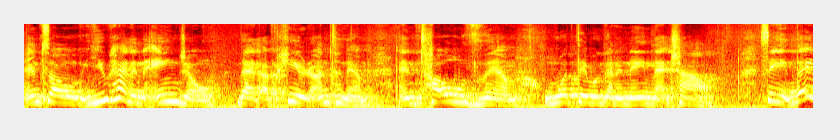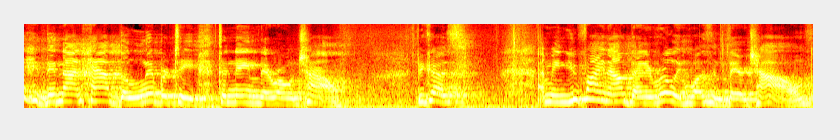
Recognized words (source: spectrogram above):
And so you had an angel that appeared unto them and told them what they were going to name that child. See, they did not have the liberty to name their own child because I mean, you find out that it really wasn't their child.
